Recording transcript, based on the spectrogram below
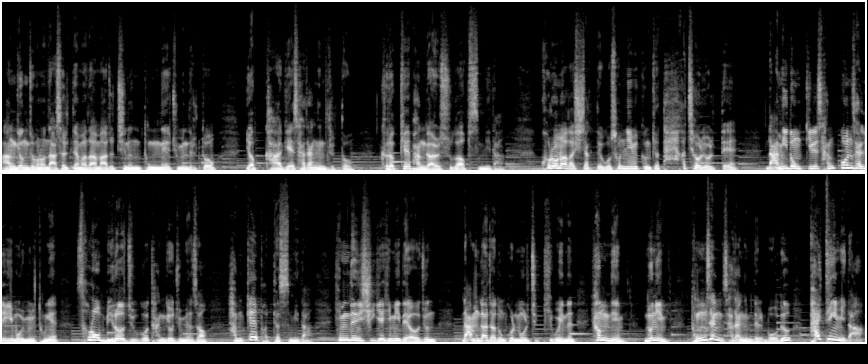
안경점으로 나설 때마다 마주치는 동네 주민들도 옆 가게 사장님들도 그렇게 반가울 수가 없습니다. 코로나가 시작되고 손님이 끊겨 다 같이 어려울 때 남이동길 상권 살리기 모임을 통해 서로 밀어주고 당겨주면서 함께 버텼습니다. 힘든 시기에 힘이 되어준 남가자동 골목을 지키고 있는 형님, 누님, 동생 사장님들 모두 파이팅입니다.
